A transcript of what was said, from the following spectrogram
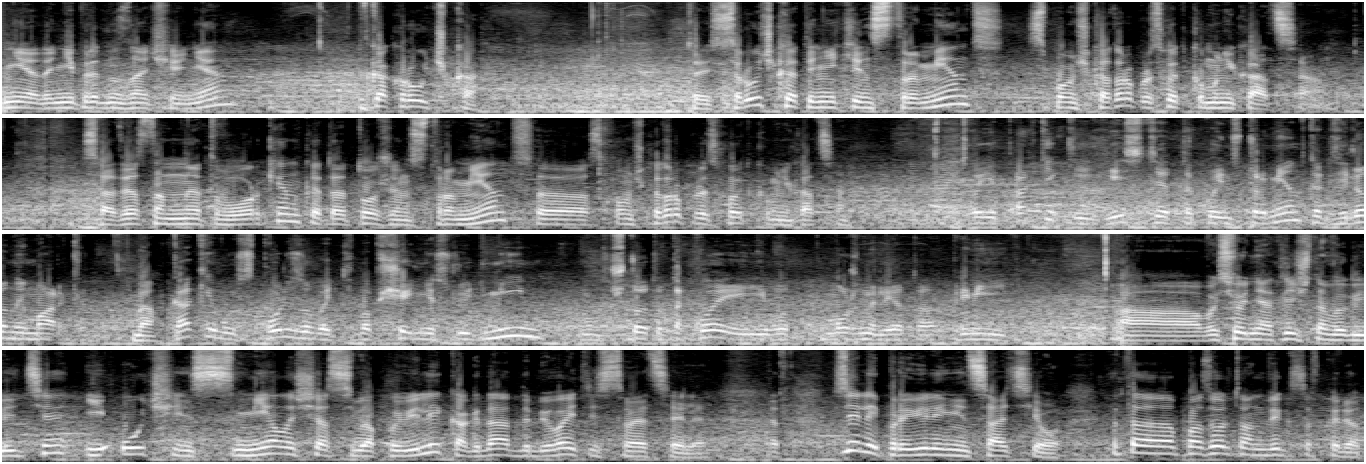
Нет, это не предназначение. Это как ручка. То есть ручка это некий инструмент, с помощью которого происходит коммуникация. Соответственно, нетворкинг это тоже инструмент, э, с помощью которого происходит коммуникация. В твоей практике есть такой инструмент, как зеленый маркер. Да. Как его использовать в общении с людьми? Что это такое и вот можно ли это применить? А, Вы сегодня отлично выглядите и очень смело сейчас себя повели, когда добиваетесь своей цели. Взяли и проявили инициативу. Это позволит вам двигаться вперед.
